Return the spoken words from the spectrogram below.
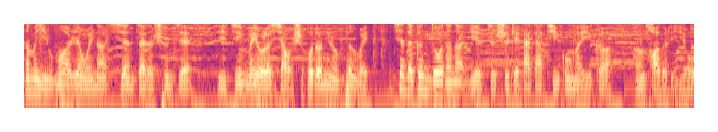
那么尹默认为呢，现在的春节已经没有了小时候的那种氛围，现在更多的呢，也只是给大家提供了一个很好的理由，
